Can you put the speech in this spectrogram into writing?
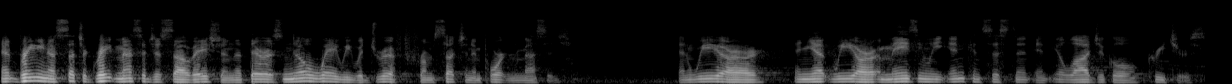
and bringing us such a great message of salvation that there is no way we would drift from such an important message. And we are, and yet we are amazingly inconsistent and illogical creatures.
